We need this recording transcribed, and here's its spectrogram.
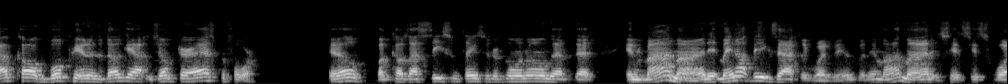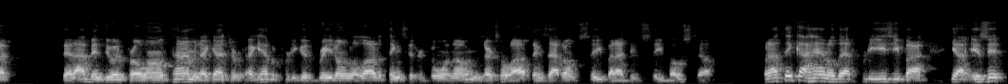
I've called the bullpen in the dugout and jumped their ass before, you know, because I see some things that are going on that, that in my mind, it may not be exactly what it is, but in my mind, it's, it's, it's what that I've been doing for a long time. And I got to, I have a pretty good read on a lot of things that are going on. There's a lot of things I don't see, but I do see most stuff. But I think I handled that pretty easy by, yeah, is it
